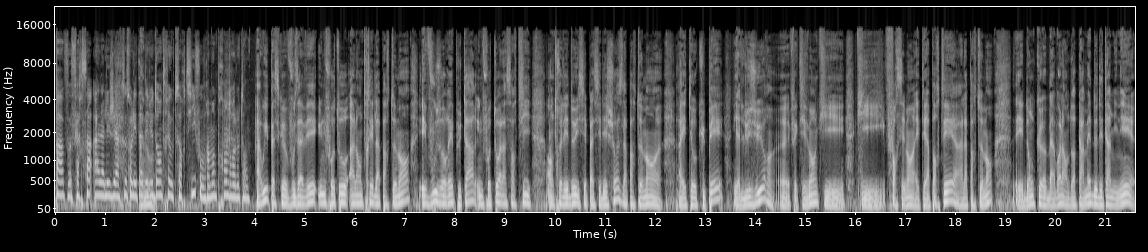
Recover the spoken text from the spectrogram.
pas faire ça à la légère, que ce soit l'état Ah des non. lieux d'entrée ou de sortie, il faut vraiment prendre le temps. Ah oui, parce que vous avez une photo à l'entrée de l'appartement et vous aurez plus tard une photo à la sortie. Entre les deux, il s'est passé des choses. L'appartement euh, a été occupé. Il y a de l'usure, euh, effectivement, qui qui forcément a été apportée à l'appartement. Et donc, euh, ben voilà, on doit permettre de déterminer euh,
